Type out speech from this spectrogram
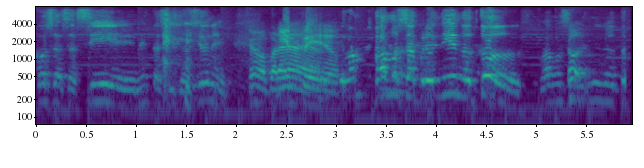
cosas así en estas situaciones? No, para Bien nada. pedo. Vamos- Vamos aprendiendo todos, vamos aprendiendo todos.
